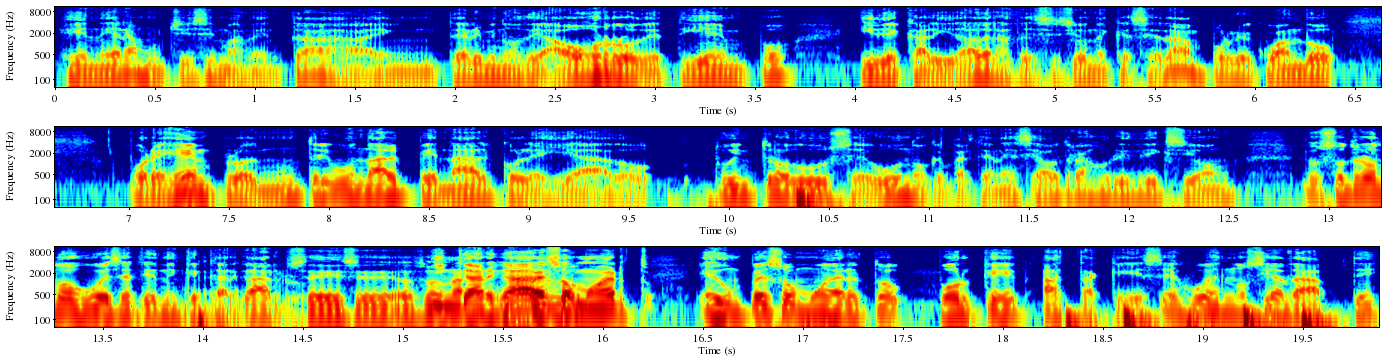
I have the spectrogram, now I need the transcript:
genera muchísimas ventajas en términos de ahorro de tiempo y de calidad de las decisiones que se dan. Porque cuando, por ejemplo, en un tribunal penal colegiado, tú introduces uno que pertenece a otra jurisdicción, los otros dos jueces tienen que cargarlo. Sí, sí, es y un peso muerto. Es un peso muerto porque hasta que ese juez no se adapte,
